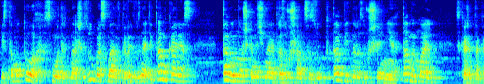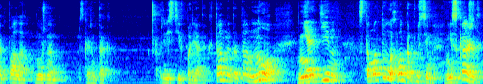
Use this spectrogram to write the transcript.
и стоматолог смотрит наши зубы, осматривает и говорит, вы знаете, там кариес, там немножко начинает разрушаться зуб, там видно разрушение, там эмаль, скажем так, отпала, нужно, скажем так, привести в порядок. Там надо, там, но ни один стоматолог вам, допустим, не скажет,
